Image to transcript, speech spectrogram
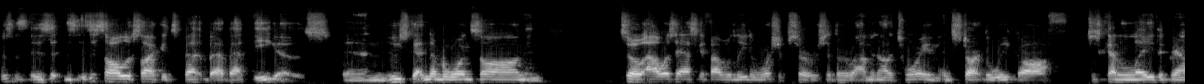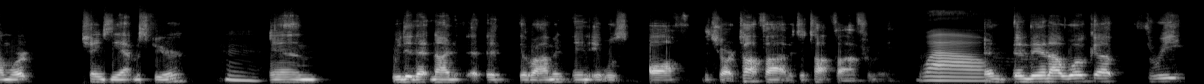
This is, is it, this all looks like it's about, about, about egos and who's got number one song. And so I was asked if I would lead a worship service at the Ryman Auditorium and start the week off, just kind of lay the groundwork, change the atmosphere. Hmm. And we did that night at, at the Ryman, and it was off the chart. Top five. It's a top five for me. Wow. And and then I woke up three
